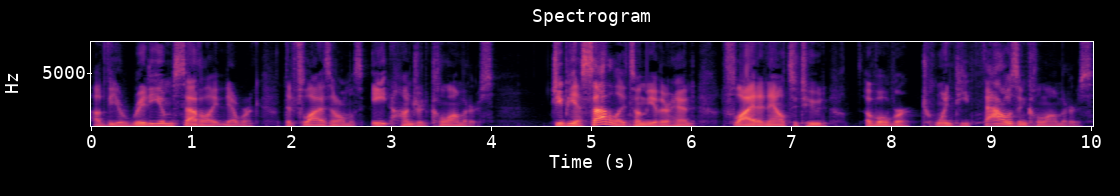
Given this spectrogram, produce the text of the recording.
of the Iridium satellite network that flies at almost 800 kilometers. GPS satellites, on the other hand, fly at an altitude of over 20,000 kilometers,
